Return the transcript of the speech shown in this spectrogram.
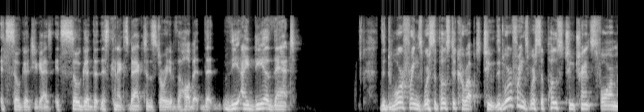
it's so good, you guys. It's so good that this connects back to the story of the Hobbit. That the idea that the dwarf rings were supposed to corrupt too. The dwarf rings were supposed to transform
